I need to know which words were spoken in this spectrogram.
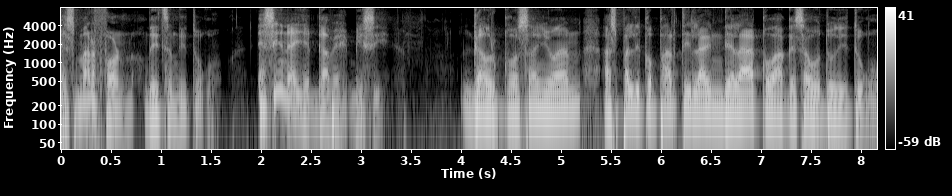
Smartphone deitzen ditugu. Ezin haiek gabe bizi. Gaurko zainoan, aspaldiko party line delakoak ezagutu ditugu,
